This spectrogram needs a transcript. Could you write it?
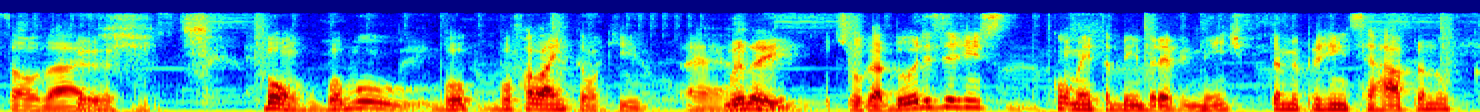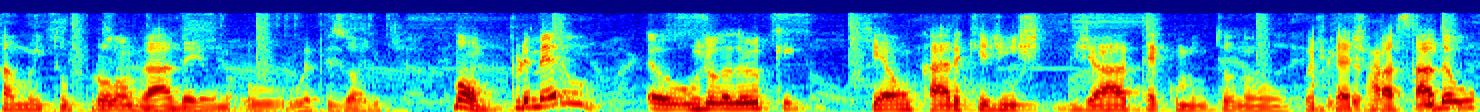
Saudade. Bom, vamos, vou, vou falar então aqui é, Manda aí. os jogadores e a gente comenta bem brevemente, também pra gente encerrar, pra não ficar muito prolongado aí o, o, o episódio. Bom, primeiro, um jogador que, que é um cara que a gente já até comentou no podcast passado, é o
